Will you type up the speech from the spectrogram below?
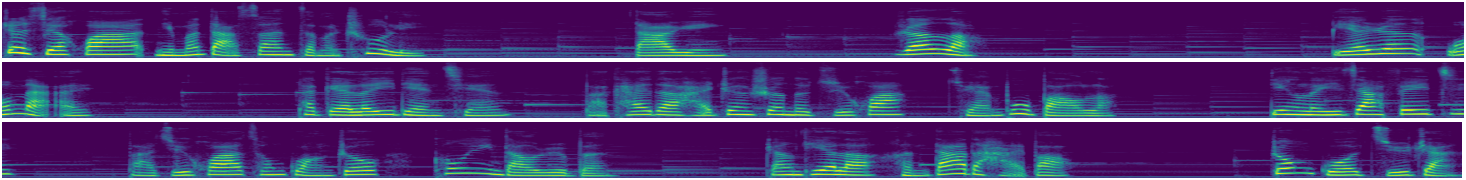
这些花你们打算怎么处理？”答云：“扔了。”别人我买，他给了一点钱，把开的还正盛的菊花全部包了，订了一架飞机，把菊花从广州空运到日本，张贴了很大的海报，中国菊展，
